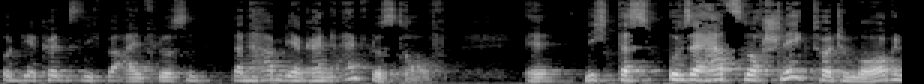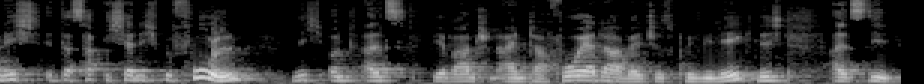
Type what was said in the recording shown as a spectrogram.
und wir können es nicht beeinflussen, dann haben wir keinen Einfluss drauf. Äh, nicht, dass unser Herz noch schlägt heute Morgen, nicht, das habe ich ja nicht befohlen, nicht, und als, wir waren schon einen Tag vorher da, welches Privileg, nicht, als die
